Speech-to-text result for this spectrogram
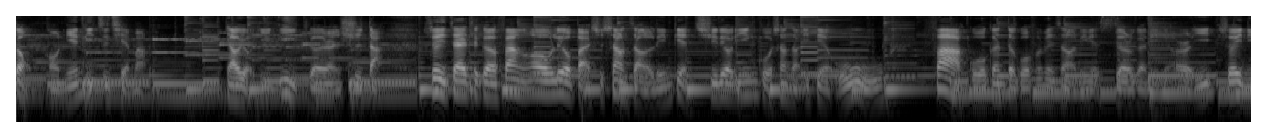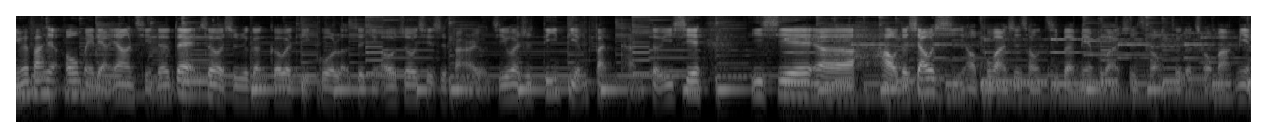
动，哦，年底之前嘛，要有一亿个人施打，所以在这个泛欧六百是上涨了零点七六，英国上涨一点五五。法国跟德国分别上涨零点四二跟零点二一，所以你会发现欧美两样情，对不对？所以我是不是跟各位提过了，最近欧洲其实反而有机会是低点反弹的一些一些呃好的消息哈，不管是从基本面，不管是从这个筹码面。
